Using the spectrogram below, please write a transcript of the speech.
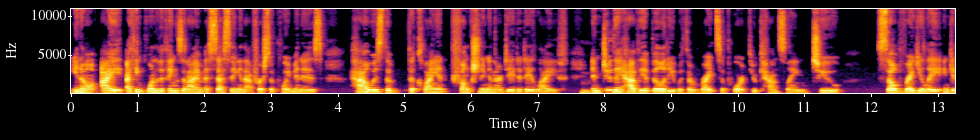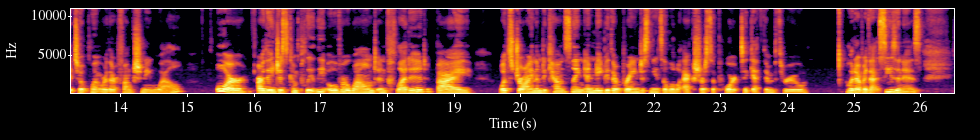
you know i i think one of the things that i'm assessing in that first appointment is how is the the client functioning in their day-to-day life? Mm. and do they have the ability with the right support through counseling to self-regulate and get to a point where they're functioning well? Or are they just completely overwhelmed and flooded by what's drawing them to counseling? And maybe their brain just needs a little extra support to get them through whatever that season is.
